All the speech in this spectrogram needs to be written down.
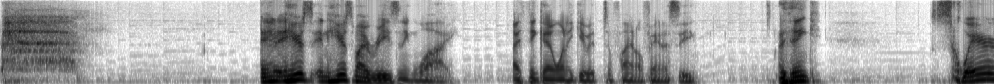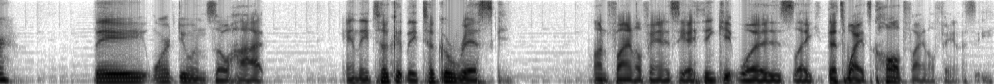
And here's and here's my reasoning why. I think I want to give it to Final Fantasy. I think Square they weren't doing so hot and they took it they took a risk on Final Fantasy. I think it was like that's why it's called Final Fantasy.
